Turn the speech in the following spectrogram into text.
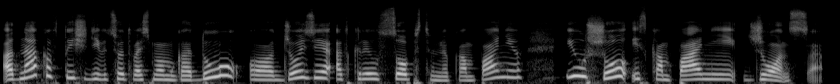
Однако в 1908 году а, Джози открыл собственную компанию и ушел из компании Джонса.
